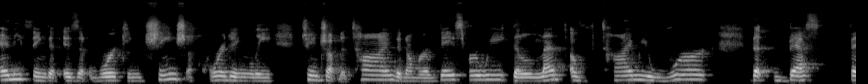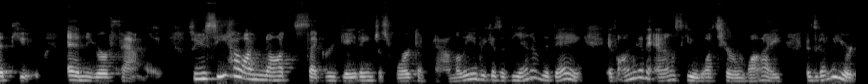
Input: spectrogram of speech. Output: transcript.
anything that isn't working, change accordingly, change up the time, the number of days per week, the length of time you work that best fit you and your family. So you see how I'm not segregating just work and family because at the end of the day, if I'm going to ask you what's your why, it's going to be your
